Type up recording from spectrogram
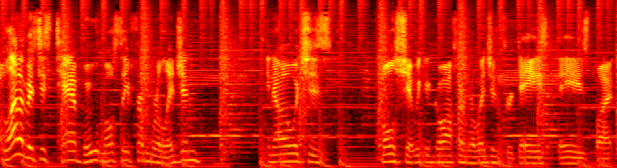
a lot of it's just taboo, mostly from religion, you know, which is bullshit. We could go off on religion for days and days, but,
